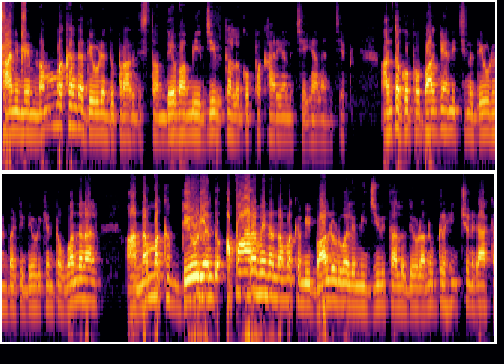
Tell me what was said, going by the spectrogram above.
కానీ మేము నమ్మకంగా దేవుడు ఎందుకు ప్రార్థిస్తాం? దేవా మీ జీవితాల్లో గొప్ప కార్యాలు చేయాలని చెప్పి. అంత గొప్ప భాగ్యాన్ని ఇచ్చిన దేవుడిని బట్టి దేవుడికి ఎంతో వందనాలు. ఆ నమ్మకం దేవుడి ఎందు అపారమైన నమ్మకం మీ బాలుడు వల్ల మీ జీవితాల్లో దేవుడు అనుగ్రహించునుగాక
